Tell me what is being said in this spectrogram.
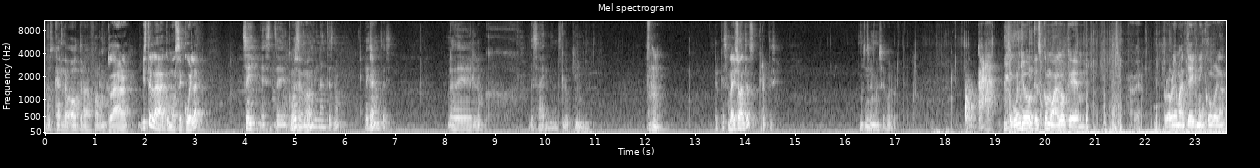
buscarle otra forma. Claro. ¿Viste la como secuela? Sí, este... ¿Cómo se llama? antes, ¿no? ¿La hizo ¿Eh? antes? La de Look... The Silence, Looking... Ujú. Creo que es ¿La hizo antes? Creo que sí. No estoy Mm. muy seguro ahorita. Según yo, es como algo que. A ver, problema técnico, ¿verdad?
